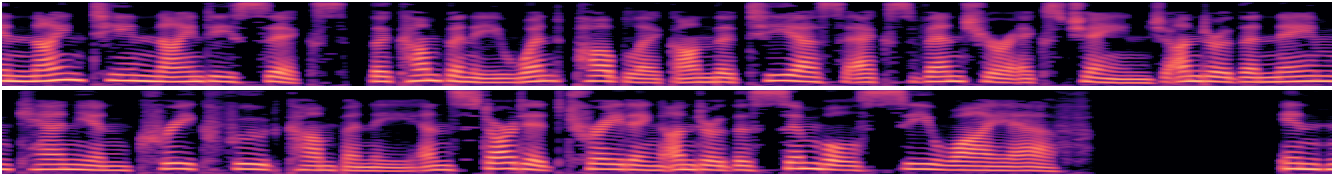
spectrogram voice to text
In 1996, the company went public on the TSX Venture Exchange under the name Canyon Creek Food Company and started trading under the symbol CYF. In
